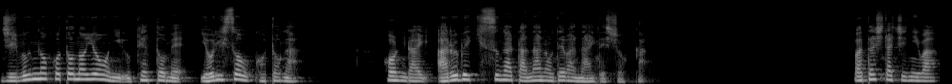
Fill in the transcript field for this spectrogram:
自分のことのように受け止め寄り添うことが本来あるべき姿なのではないでしょうか。私たちには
